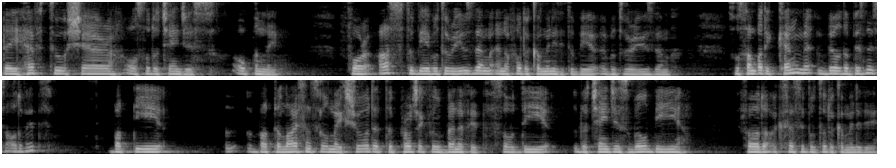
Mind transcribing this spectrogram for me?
they have to share also the changes openly for us to be able to reuse them and for the community to be able to reuse them. So somebody can build a business out of it, but the but the license will make sure that the project will benefit. So the the changes will be further accessible to the community.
